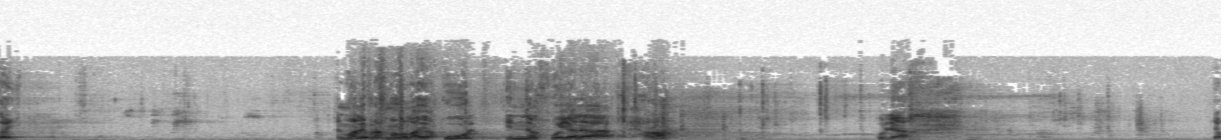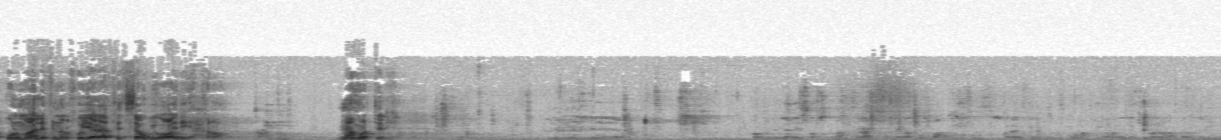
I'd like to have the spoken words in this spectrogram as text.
طيب. المؤلف رحمه الله يقول إن الخيلاء حرام. قل يا أخي. يقول المؤلف إن الخيلاء في الثوب وغيره حرام. ما هو الدليل قول النبي عليه الصلاه والسلام ثلاثة لا ينظر الله اليكم ولا يكلمكم يوم القيامه ولا يزكي ولا عذاب اليم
